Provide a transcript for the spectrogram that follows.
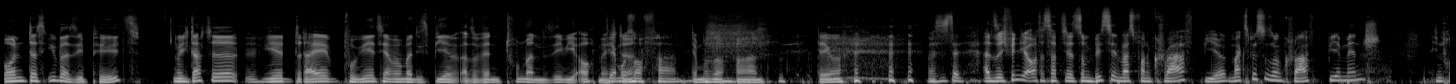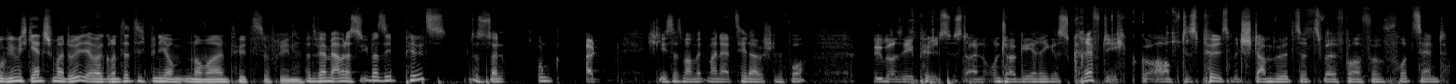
und das Überseepilz. Und ich dachte, wir drei probieren jetzt ja einfach mal dieses Bier, also wenn Thunmann Sebi auch möchte. Der muss noch fahren. Der muss noch fahren. Was ist denn? Also ich finde ja auch, das hat jetzt so ein bisschen was von Craft-Bier. Max, bist du so ein Craft-Bier-Mensch? Ich probiere mich gern schon mal durch, aber grundsätzlich bin ich auch mit einem normalen Pilz zufrieden. Also wir haben ja einmal das Überseepilz. Das ist ein... Und, äh, ich lese das mal mit meiner Erzählerstimme vor. Überseepilz ist ein untergäriges, kräftig gehopftes Pilz mit Stammwürze 12,5 Prozent.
